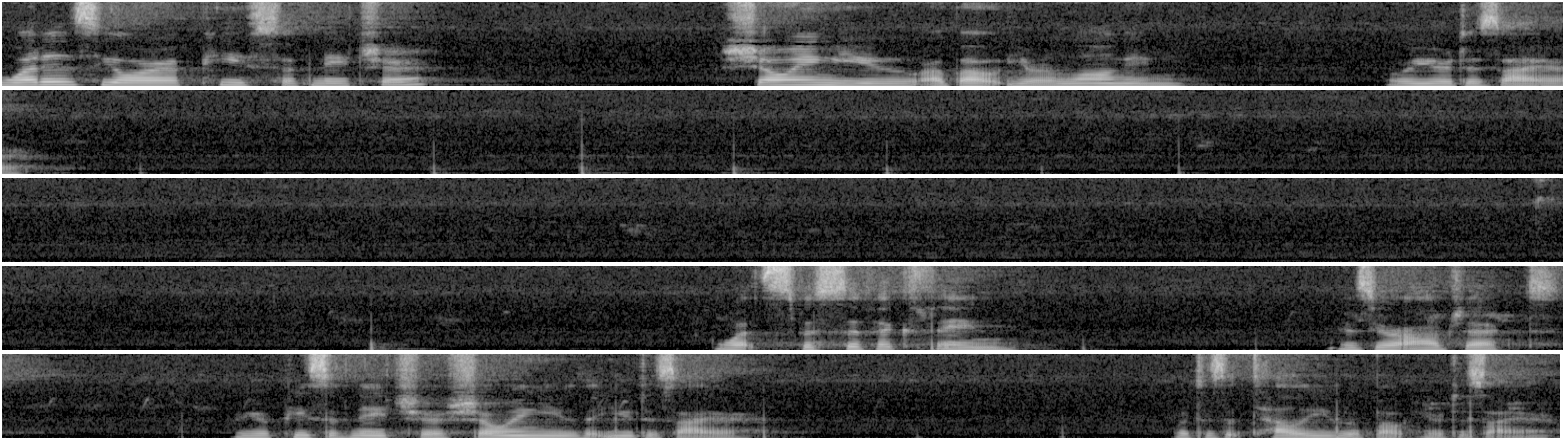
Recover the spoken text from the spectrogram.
What is your piece of nature showing you about your longing or your desire? What specific thing is your object or your piece of nature showing you that you desire? What does it tell you about your desire?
